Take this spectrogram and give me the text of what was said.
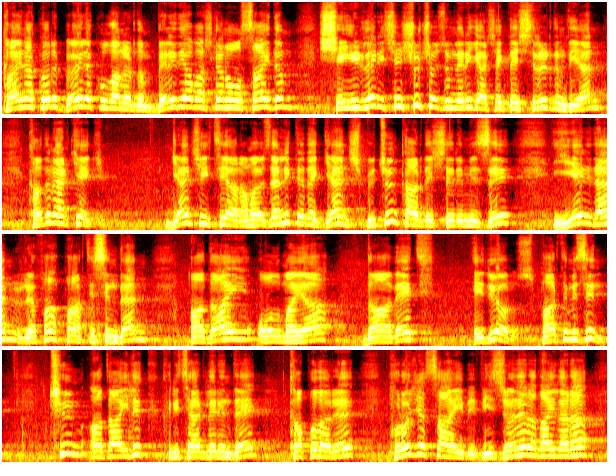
Kaynakları böyle kullanırdım. Belediye başkanı olsaydım şehirler için şu çözümleri gerçekleştirirdim diyen kadın erkek genç ihtiyar ama özellikle de genç bütün kardeşlerimizi yeniden Refah Partisi'nden aday olmaya davet ediyoruz. Partimizin tüm adaylık kriterlerinde kapıları proje sahibi vizyoner adaylara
